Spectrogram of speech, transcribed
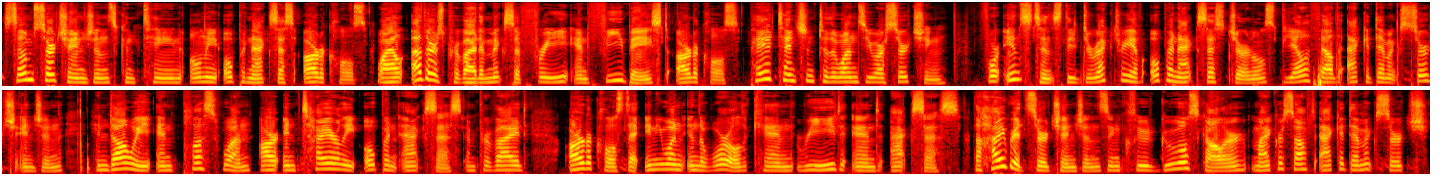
Some search engines contain only open access articles, while others provide a mix of free and fee-based articles. Pay attention to the ones you are searching. For instance, the directory of open access journals, Bielefeld Academic Search Engine, Hindawi, and ONE are entirely open access and provide articles that anyone in the world can read and access. The hybrid search engines include Google Scholar, Microsoft Academic Search,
